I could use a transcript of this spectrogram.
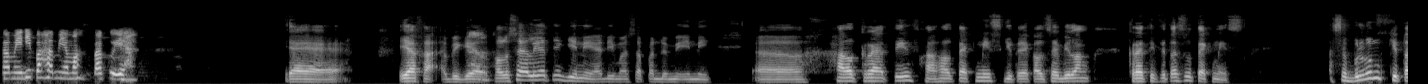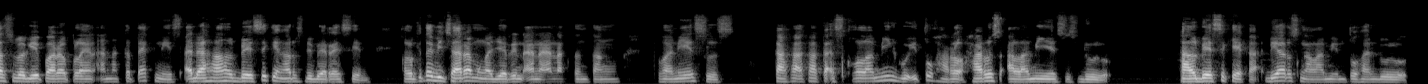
Kak Medi paham ya maksud aku ya? Ya, ya, ya. Iya Kak Abigail, hmm. kalau saya lihatnya gini ya di masa pandemi ini, uh, hal kreatif, hal-hal teknis gitu ya. Kalau saya bilang kreativitas itu teknis. Sebelum kita sebagai para pelayan anak ke teknis, ada hal-hal basic yang harus diberesin. Kalau kita bicara mengajarin anak-anak tentang Tuhan Yesus, kakak-kakak sekolah minggu itu harus alami Yesus dulu. Hal basic ya kak, dia harus ngalamin Tuhan dulu.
